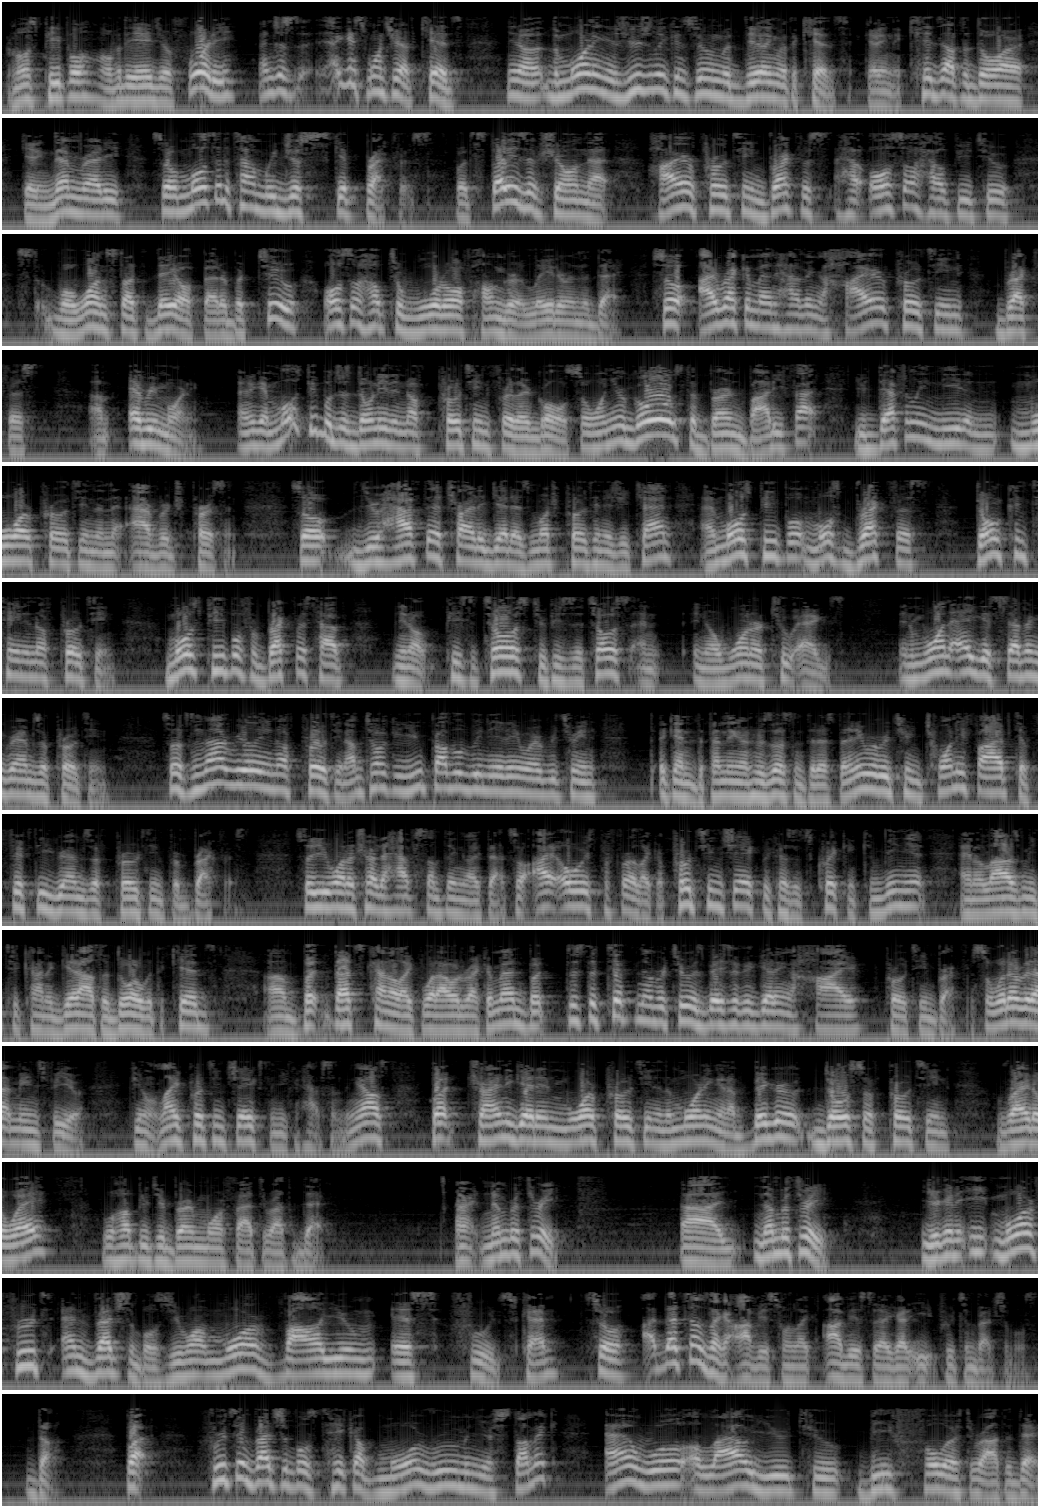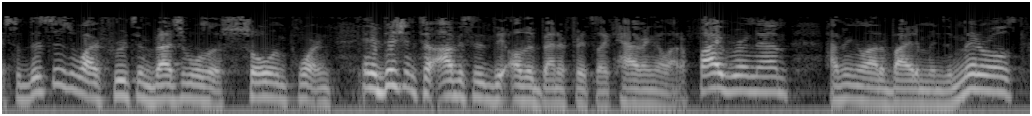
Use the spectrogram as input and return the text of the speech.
Most people over the age of 40, and just I guess once you have kids, you know, the morning is usually consumed with dealing with the kids, getting the kids out the door, getting them ready. So most of the time we just skip breakfast. But studies have shown that higher protein breakfasts also help you to, well, one, start the day off better, but two, also help to ward off hunger later in the day. So I recommend having a higher protein breakfast um, every morning. And again, most people just don't eat enough protein for their goals. So when your goal is to burn body fat, you definitely need more protein than the average person. So you have to try to get as much protein as you can. And most people, most breakfasts don't contain enough protein. Most people for breakfast have, you know, piece of toast, two pieces of toast, and you know, one or two eggs. And one egg is seven grams of protein. So it's not really enough protein. I'm talking you probably need anywhere between again, depending on who's listening to this, but anywhere between 25 to 50 grams of protein for breakfast. So you want to try to have something like that. So I always prefer like a protein shake because it's quick and convenient and allows me to kind of get out the door with the kids. Um, but that's kind of like what I would recommend. But just the tip number two is basically getting a high protein breakfast. So whatever that means for you. If you don't like protein shakes, then you can have something else. But trying to get in more protein in the morning and a bigger dose of protein right away will help you to burn more fat throughout the day. All right, number three. Uh, number three, you're going to eat more fruits and vegetables. You want more voluminous foods, okay? So uh, that sounds like an obvious one. Like, obviously, I got to eat fruits and vegetables. Duh. But fruits and vegetables take up more room in your stomach and will allow you to be fuller throughout the day. So this is why fruits and vegetables are so important. In addition to obviously the other benefits like having a lot of fiber in them, having a lot of vitamins and minerals,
